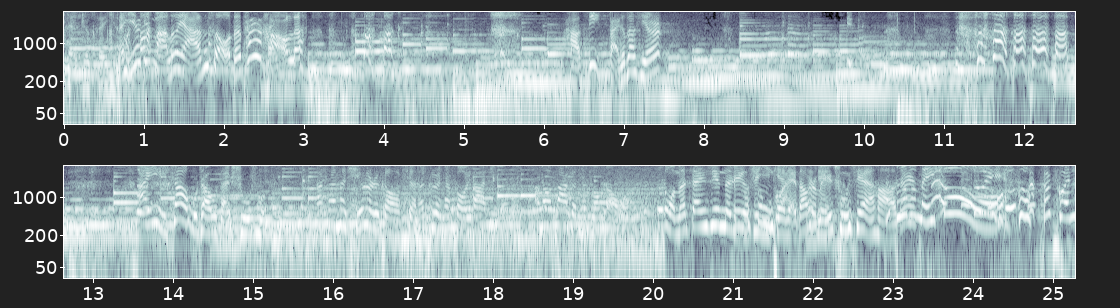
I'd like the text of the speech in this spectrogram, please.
点就可以了。哎呀，这马路牙子走的太好了。好，的摆个造型儿。阿姨，你照顾照顾咱叔叔。他看他型儿高，显得个儿像高一大截的。他那大跟头多高啊！我们担心的这个宋拐倒是没出现哈，胳膊没动。关键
